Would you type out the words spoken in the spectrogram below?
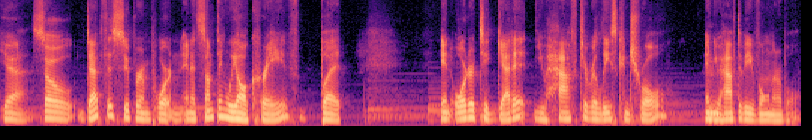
Yeah. So depth is super important and it's something we all crave, but in order to get it, you have to release control and you Mm. have to be vulnerable.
